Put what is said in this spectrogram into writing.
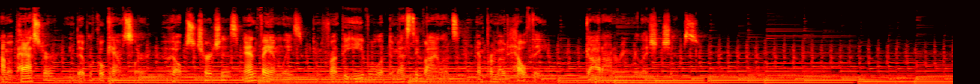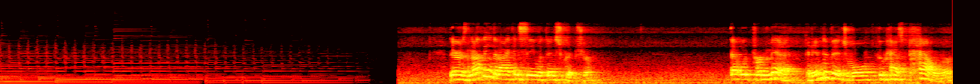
I'm a pastor biblical counselor who helps churches and families confront the evil of domestic violence and promote healthy, God honoring relationships. There is nothing that I can see within Scripture that would permit an individual who has power,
